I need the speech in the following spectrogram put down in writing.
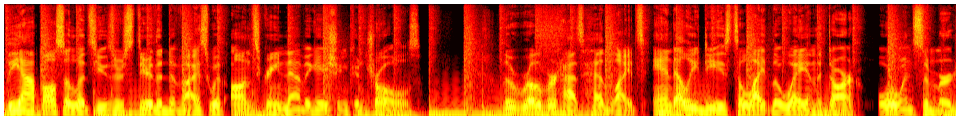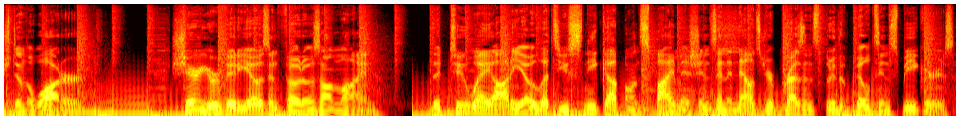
The app also lets users steer the device with on-screen navigation controls. The rover has headlights and LEDs to light the way in the dark or when submerged in the water. Share your videos and photos online. The two-way audio lets you sneak up on spy missions and announce your presence through the built-in speakers.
